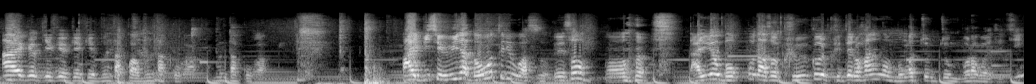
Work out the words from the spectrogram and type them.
아, 오케이, 오케이, 오케이. 문 닫고 와, 문 닫고 가. 문 닫고 가. 아이, 미친 의자 넘어뜨리고 왔어. 그래서, 어, 날려 먹고 나서 그걸 그대로 하는 건 뭔가 좀, 좀 뭐라고 해야 되지?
